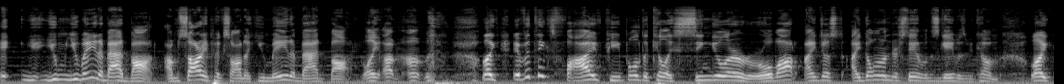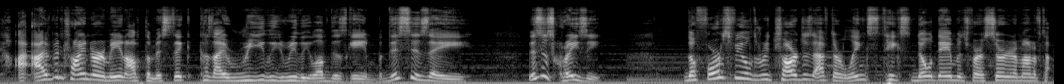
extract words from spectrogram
it, you, you made a bad bot. I'm sorry, Pixonic, you made a bad bot. Like, um, um, like if it takes five people to kill a singular robot, I just I don't understand what this game has become. Like, I, I've been trying to remain optimistic because I really really love this game, but this is a this is crazy. The force field recharges after Lynx takes no damage for a certain amount of time.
